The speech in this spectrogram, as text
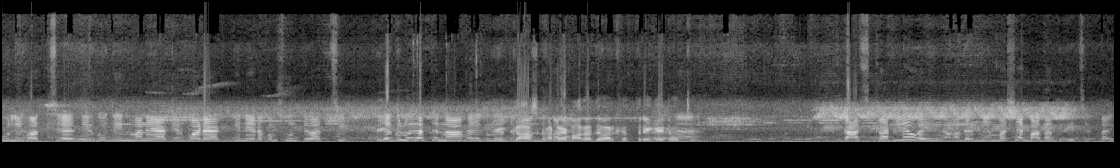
গুলি হচ্ছে দীর্ঘদিন মানে একের পর একদিন এরকম শুনতে পাচ্ছি। এগুলো যাতে না হয় এগুলো গাছ কাটায় বাধা দেওয়ার ক্ষেত্রে এটা হচ্ছে? হ্যাঁ। গাছ কাটলে ওই আমাদের মেম্বার সাহেব বাধা দিয়েছে তাই।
